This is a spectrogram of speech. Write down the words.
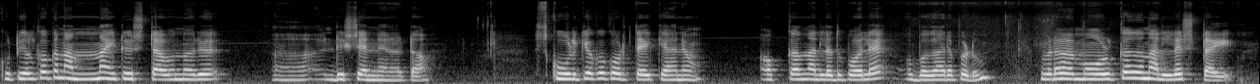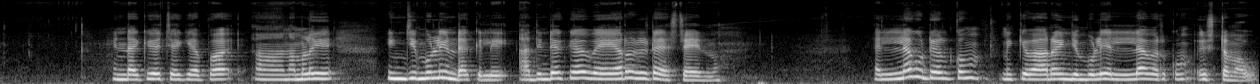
കുട്ടികൾക്കൊക്കെ നന്നായിട്ട് ഇഷ്ടാവുന്ന ഒരു ഡിഷ് തന്നെയാണ് കേട്ടോ. സ്കൂളിലേക്കൊക്കെ കൊടുത്തയക്കാനും ഒക്കെ നല്ലതുപോലെ ഉപകാരപ്പെടും. ഇവിടെ മോൾക്ക് അത് നല്ല ഇഷ്ടമായി ഉണ്ടാക്കി വെച്ചേക്കപ്പോൾ നമ്മൾ ഇഞ്ചിമ്പുള്ളി ഉണ്ടാക്കില്ലേ അതിന്റെയൊക്കെ വേറൊരു ടേസ്റ്റായിരുന്നു എല്ലാ കുട്ടികൾക്കും മിക്കവാറും ഇഞ്ചിമ്പുള്ളി എല്ലാവർക്കും ഇഷ്ടമാവും.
